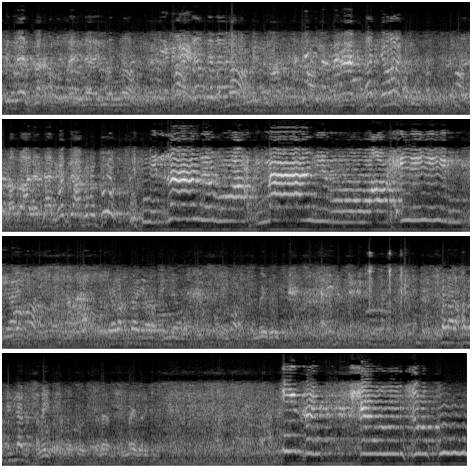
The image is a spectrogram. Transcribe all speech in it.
الناس بقى لا إله إلا الله. بس على النبي وزع بسم الله الرحمن الرحيم. يا رحمن يا رحيم. يا رب الله يبارك فيك. على حضرة النبي. عليه الصلاة والسلام. الله يبارك فيك. إذا الشمس كورت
